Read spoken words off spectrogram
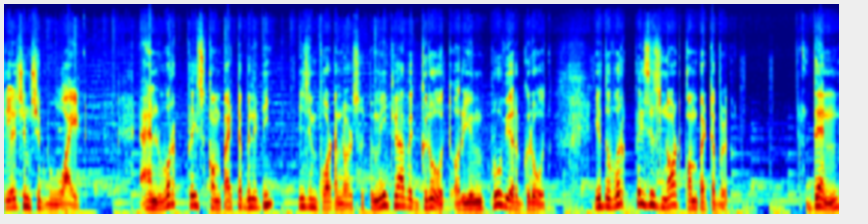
relationship wide. And workplace compatibility is important also. To make you have a growth or you improve your growth if the workplace is not compatible then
